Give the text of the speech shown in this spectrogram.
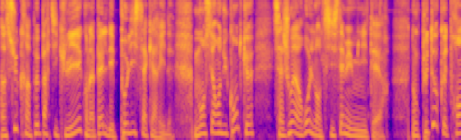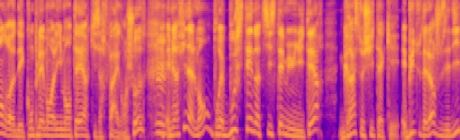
un sucre un peu particulier qu'on appelle des polysaccharides. Mais on s'est rendu compte que ça jouait un rôle dans le système immunitaire. Donc, plutôt que de prendre des compléments alimentaires qui servent pas à grand chose, Mm. eh bien, finalement, on pourrait booster notre système immunitaire grâce au shiitake. Et puis, tout à l'heure, je vous ai dit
